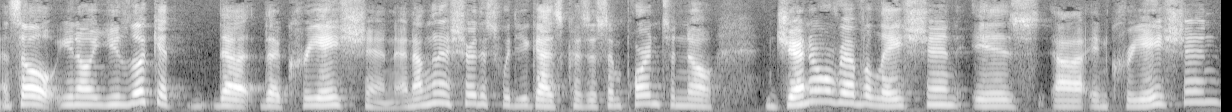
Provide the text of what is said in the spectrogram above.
And so, you know, you look at the, the creation, and I'm going to share this with you guys because it's important to know. General revelation is uh, in creation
